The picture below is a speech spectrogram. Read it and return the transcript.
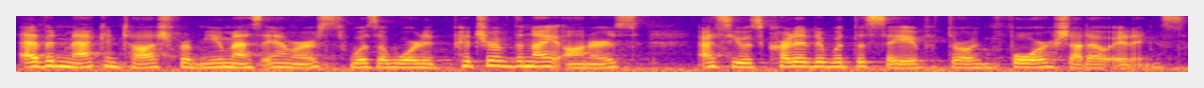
Evan McIntosh from UMass Amherst was awarded Pitcher of the Night honors as he was credited with the save, throwing four shutout innings.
